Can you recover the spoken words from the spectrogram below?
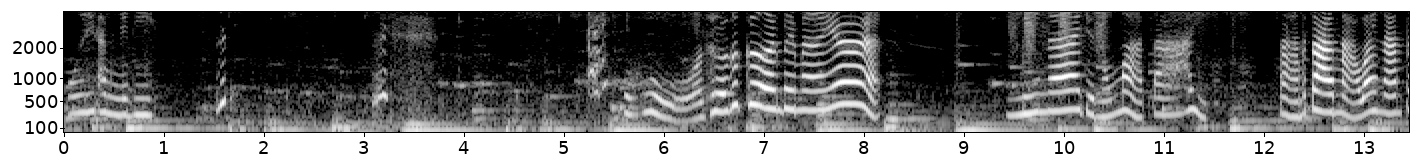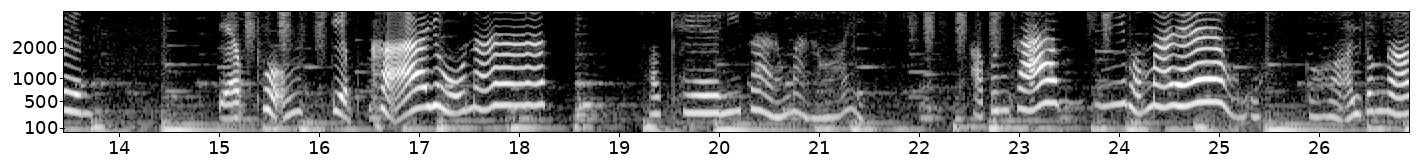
โอ้ยทำไงดีอึ๊ดอึ๊ดโอ้โห เธอก็เกินไปไหมอะไม่น่าเดี๋ยวน้องหมาตาย หมาไม่ตายหมาว่ายน้ำเป็น เจ็บผมเจ็บขาอยู่นะ โอเคนี่จ้าน้องหมาน้อย ขอบคุณครับ นี่ผมมาแล้ว ก็หาอยู่ตั้งนาน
